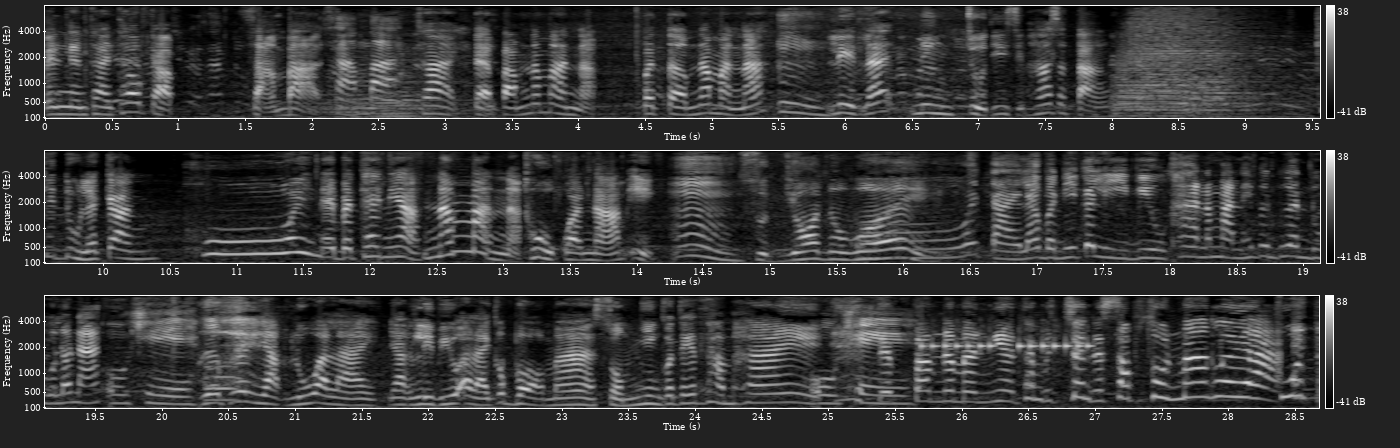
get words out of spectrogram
เป็นเงินไทยเท่ากับ 3 บาท3บาท ใช่ แต่ปั๊มน้ำมันอะไปเติมน้ำมันนะอืม ลิตรละ 1.25 สตางค์คิดดูแล้วกัน โอ้ยในประเทศเนี้ยน้ำมันอะถูกกว่าน้ำอีก อืมสุดยอดนะเว้ย โอ้ยตายแล้ววันนี้ก็รีวิวค่าน้ำมันให้เพื่อนๆดูแล้วนะ โอเคเพื่อนเพื่อนๆอยากรู้อะไร อยากรีวิวอะไรก็บอกมา สมยิงก็จะทำให้โอเค แต่ปั๊มน้ำมันเนี่ยทำให้ฉันน่ะสับสนมากเลยอะพูดไป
